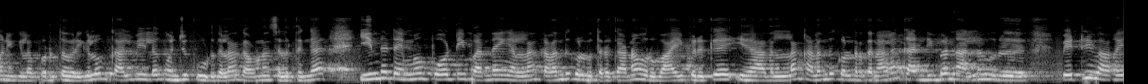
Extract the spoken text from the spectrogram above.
மணிகளை பொறுத்த வரைக்கும் கல்வியில் கொஞ்சம் கூடுதலாக கவனம் செலுத்துங்க. இந்த டைமு போட்டி பந்தயங்கள்லாம் கலந்து கொள்வதற்கான ஒரு வாய்ப்பு இருக்குது அதெல்லாம் கலந்து கொள்கிறதுனால கண்டிப்பாக நல்ல ஒரு வெற்றி வகை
